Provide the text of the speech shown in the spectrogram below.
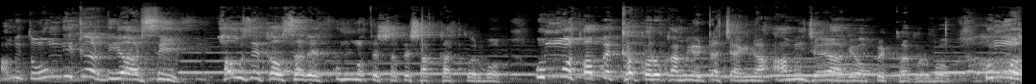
আমি তো অঙ্গীকার দিয়ে আসছি। হাউজে কাউসারে উম্মতের সাথে সাক্ষাৎ করব। উম্মত অপেক্ষা করুক, আমি এটা চাই না। আমি যে আগে অপেক্ষা করব। উম্মত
